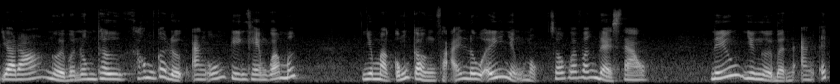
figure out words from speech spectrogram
do đó, người bệnh ung thư không có được ăn uống kiêng khem quá mức. Nhưng mà cũng cần phải lưu ý những một số cái vấn đề sau. Nếu như người bệnh ăn ít,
